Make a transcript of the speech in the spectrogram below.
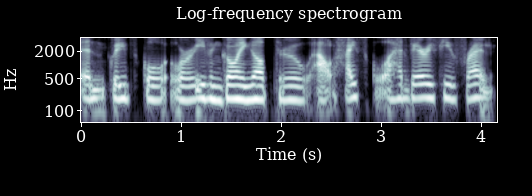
in grade school or even growing up throughout high school. I had very few friends.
